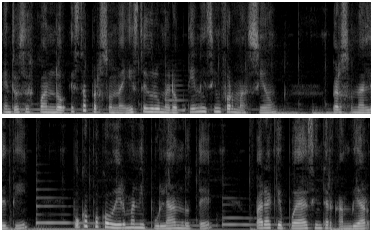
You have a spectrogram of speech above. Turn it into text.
Entonces cuando esta persona y este groomer obtiene esa información personal de ti, poco a poco va a ir manipulándote para que puedas intercambiar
